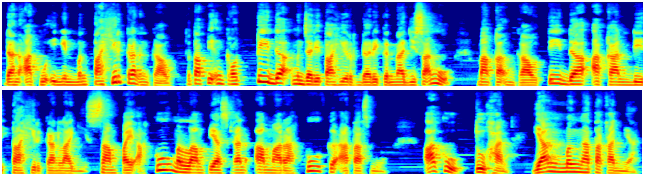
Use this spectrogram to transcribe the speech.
dan aku ingin mentahirkan engkau, tetapi engkau tidak menjadi tahir dari kenajisanmu, maka engkau tidak akan ditahirkan lagi sampai aku melampiaskan amarahku ke atasmu. Aku, Tuhan, yang mengatakannya.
